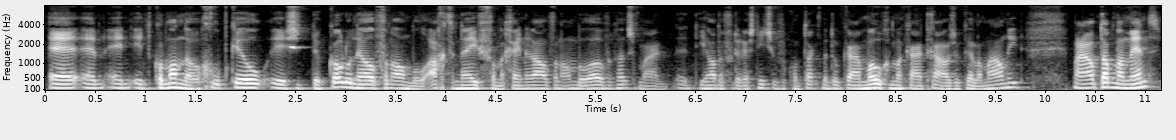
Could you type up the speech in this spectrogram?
Uh, en, en, in het commando groep Kill is de kolonel van Andel, achterneef van de generaal van Andel overigens. Maar die hadden voor de rest niet zoveel contact met elkaar, mogen elkaar trouwens ook helemaal niet. Maar op dat moment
